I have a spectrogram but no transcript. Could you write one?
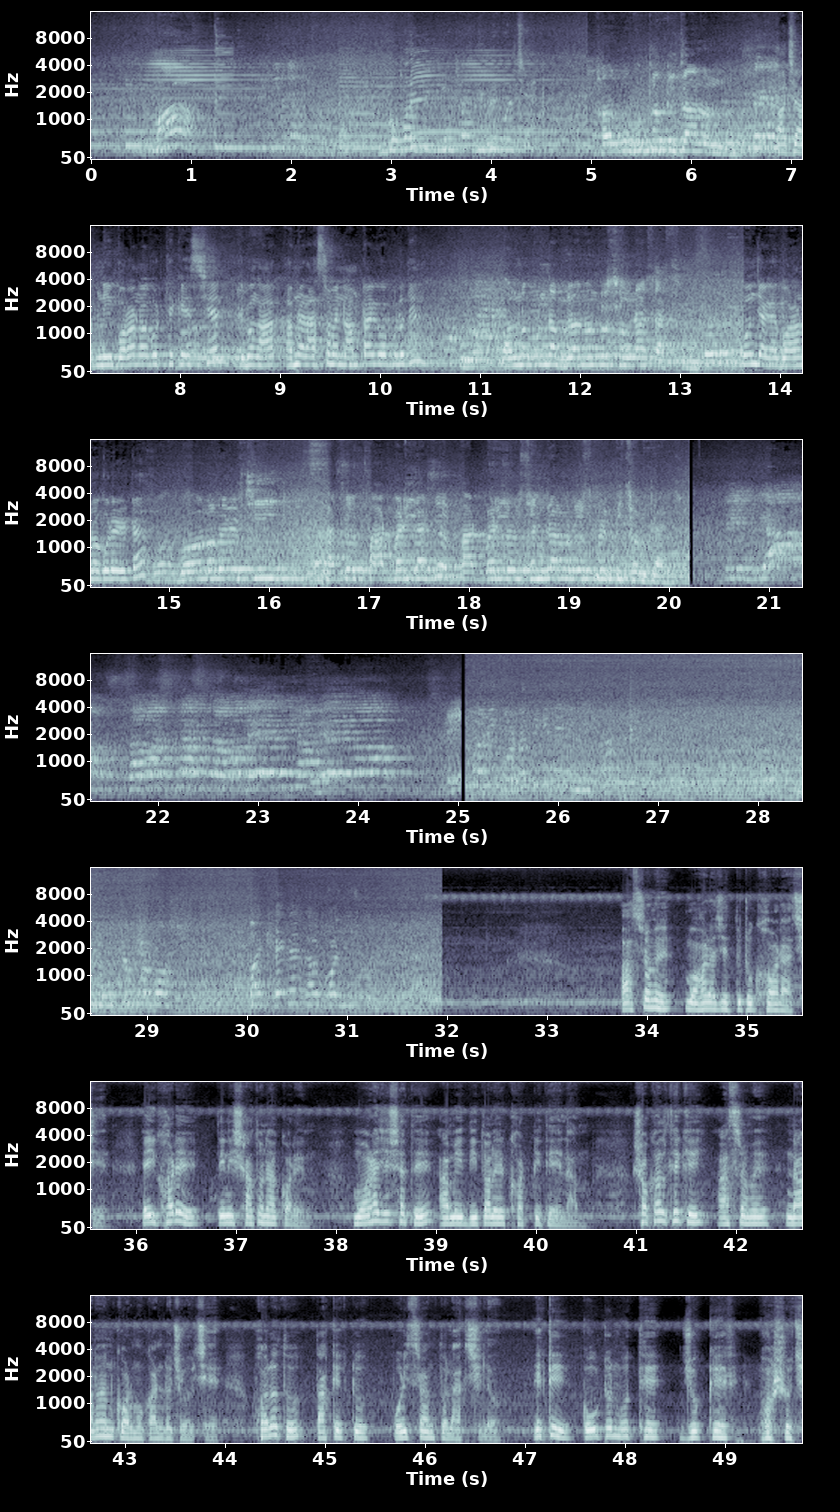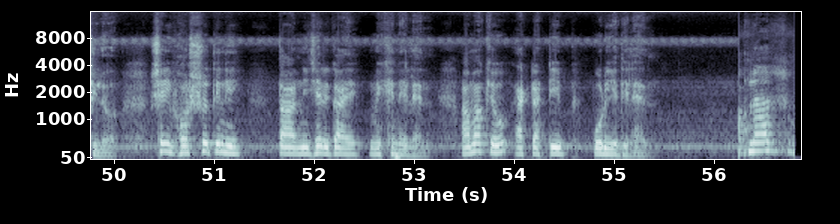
মা! গোপাল বিঘ্নটা দিবে বলছে। সর্বভূত পিতানন্দ। আচ্ছা আপনি বরানগর থেকে এসেছেন এবং আপ- আপনার আশ্রমের নামটা একবার বলে দিন। অন্নপূর্ণা ভোলানন্দ সোমনাথ আশ্রম কোন জায়গায়? বরানগরের এটা? বহনগরের ঠিক আছে পাটবাড়ি আছে পাটবাড়ি ওই সেন্ট্রাল স্কুলের পিছনটা আছে তুই উঠে উপরে বস ভাই খেয়ে নে তারপর জিনিস করবি আশ্রমে মহারাজের দুটো ঘর আছে। এই ঘরে তিনি সাধনা করেন। মহারাজের সাথে আমি দ্বিতলের ঘরটিতে এলাম। সকাল থেকেই আশ্রমে নানান কর্মকাণ্ড চলছে। ফলত তাকে একটু পরিশ্রান্ত লাগছিল। একটি কৌটোর মধ্যে যজ্ঞের ভস্য ছিল। সেই ভস্য তিনি তা নিজের গায়ে মেখে নিলেন। আমাকেও একটা টিপ পরিয়ে দিলেন। আপনার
